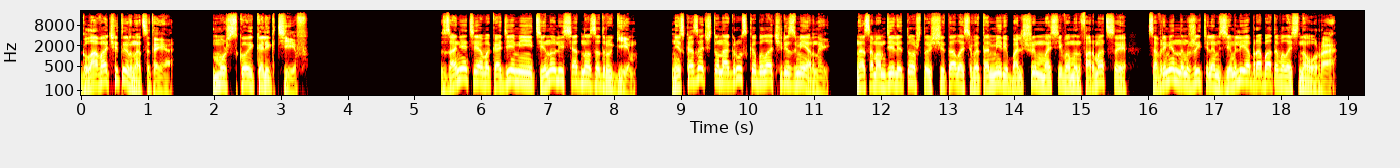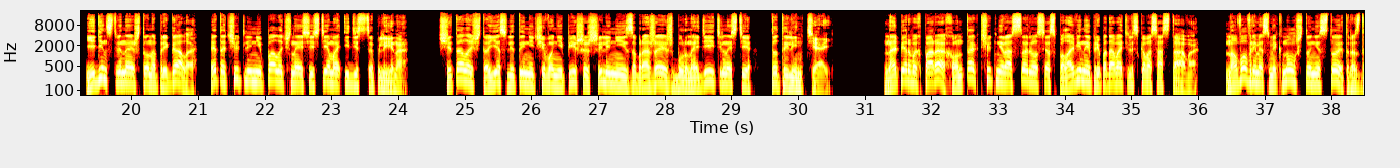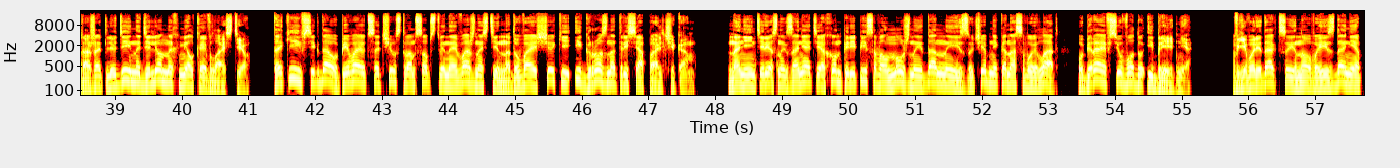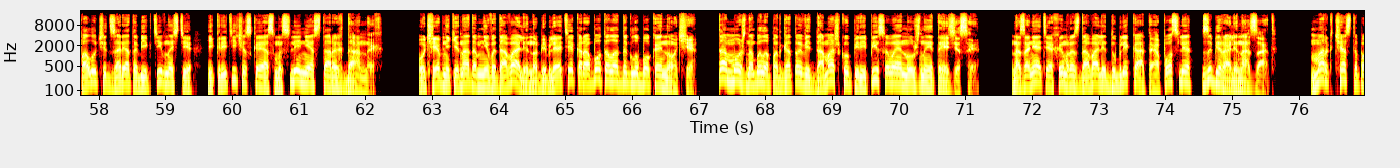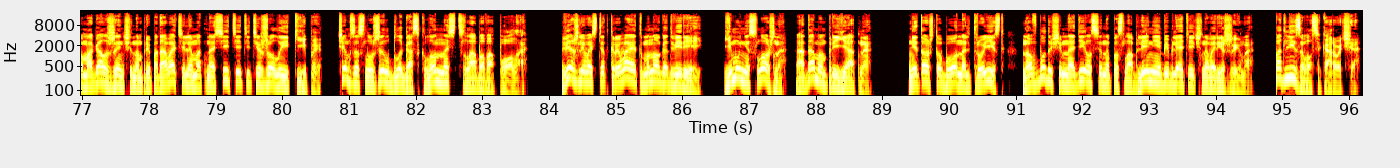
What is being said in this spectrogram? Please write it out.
Глава 14. Мужской коллектив. Занятия в академии тянулись одно за другим. Не сказать, что нагрузка была чрезмерной. На самом деле то, что считалось в этом мире большим массивом информации, современным жителям Земли обрабатывалось на ура. Единственное, что напрягало, это чуть ли не палочная система и дисциплина. Считалось, что если ты ничего не пишешь или не изображаешь бурной деятельности, то ты лентяй. На первых порах он так чуть не рассорился с половиной преподавательского состава, но вовремя смекнул, что не стоит раздражать людей, наделенных мелкой властью. Такие всегда упиваются чувством собственной важности, надувая щеки и грозно тряся пальчиком. На неинтересных занятиях он переписывал нужные данные из учебника на свой лад, убирая всю воду и бредни. В его редакции новое издание получит заряд объективности и критическое осмысление старых данных. Учебники на дом не выдавали, но библиотека работала до глубокой ночи. Там можно было подготовить домашку, переписывая нужные тезисы. На занятиях им раздавали дубликаты, а после забирали назад. Марк часто помогал женщинам-преподавателям относить эти тяжелые кипы, чем заслужил благосклонность слабого пола. Вежливость открывает много дверей. Ему несложно, а дамам приятно. Не то чтобы он альтруист, но в будущем надеялся на послабление библиотечного режима. Подлизывался, короче.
